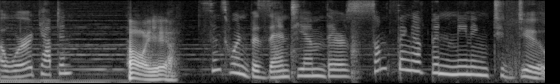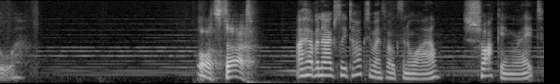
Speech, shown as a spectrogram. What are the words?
A word, Captain? Oh yeah. Since we're in Byzantium, there's something I've been meaning to do. Oh, What's that? I haven't actually talked to my folks in a while. Shocking, right?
